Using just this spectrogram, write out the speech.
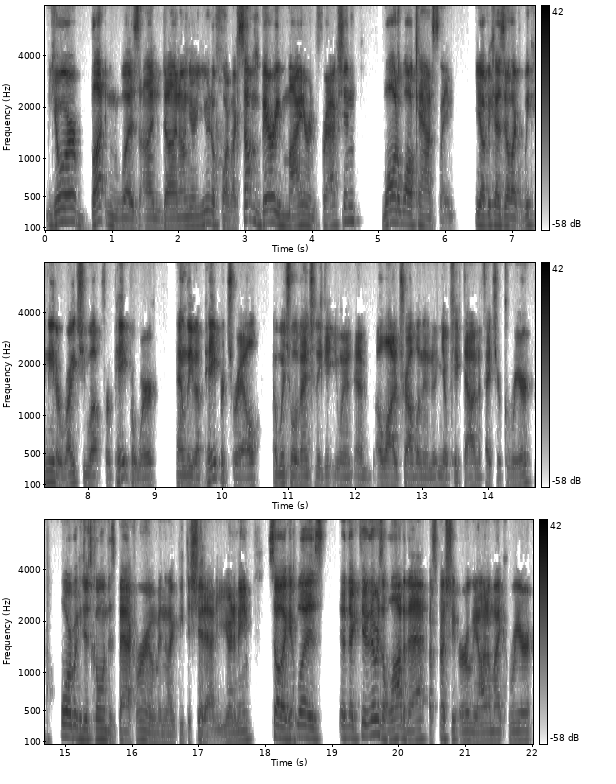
your button was undone on your uniform, like something very minor infraction, wall to wall counseling, you know, because they're like, we can either write you up for paperwork and leave a paper trail, which will eventually get you in, in a lot of trouble and then, you know, kicked out and affect your career, or we can just go in this back room and like beat the shit out of you. You know what I mean? So, like, it was like there was a lot of that, especially early on in my career.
